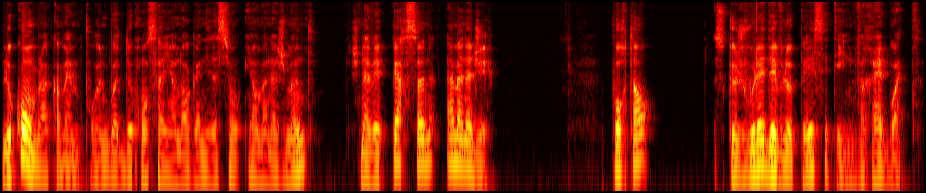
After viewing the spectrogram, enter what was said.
Le comble, hein, quand même, pour une boîte de conseil en organisation et en management, je n'avais personne à manager. Pourtant, ce que je voulais développer, c'était une vraie boîte.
